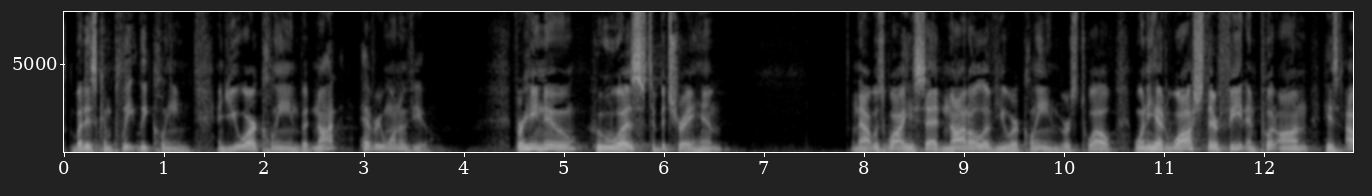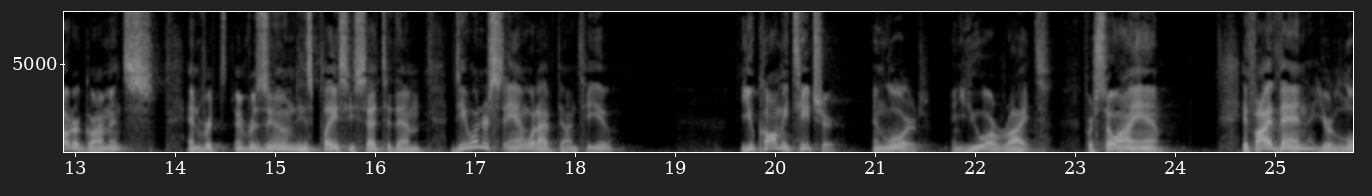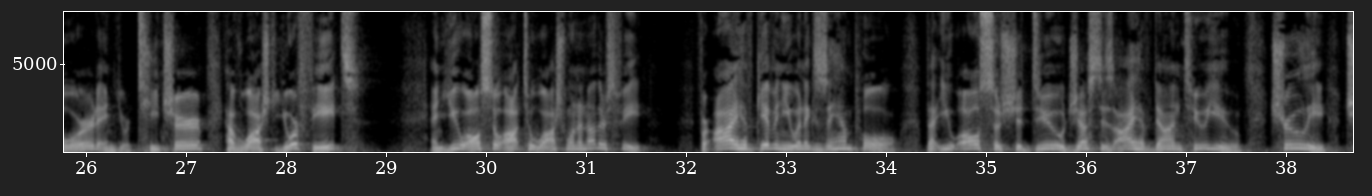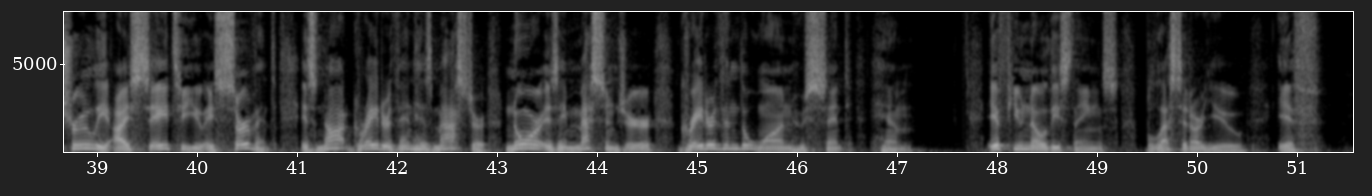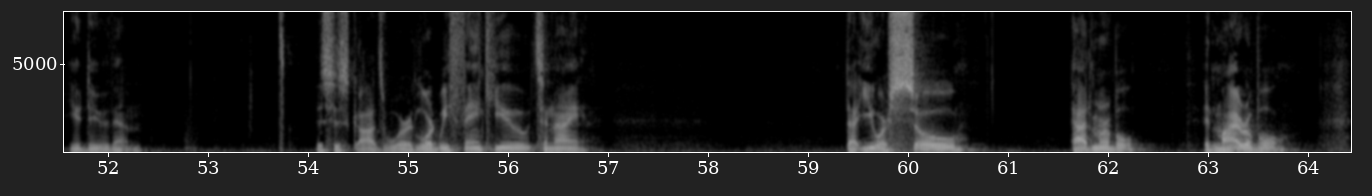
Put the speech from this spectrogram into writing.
but is completely clean. And you are clean, but not every one of you. For he knew who was to betray him. And that was why he said, Not all of you are clean. Verse 12. When he had washed their feet and put on his outer garments and, re- and resumed his place, he said to them, Do you understand what I've done to you? You call me teacher and Lord, and you are right, for so I am. If I then, your Lord and your teacher, have washed your feet, and you also ought to wash one another's feet. For I have given you an example that you also should do just as I have done to you. Truly, truly, I say to you, a servant is not greater than his master, nor is a messenger greater than the one who sent him. If you know these things, blessed are you if you do them. This is God's word. Lord, we thank you tonight that you are so admirable, admirable,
